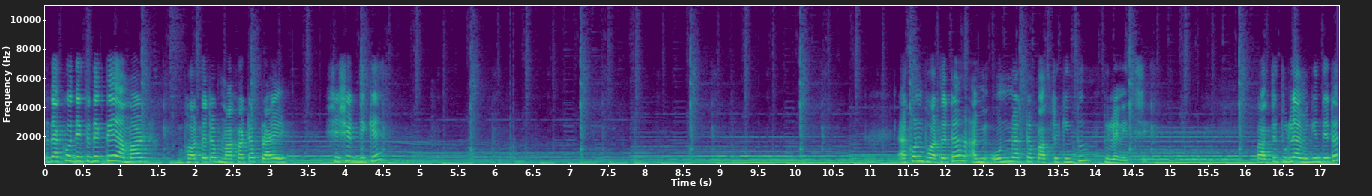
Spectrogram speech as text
তো দেখো, দেখতে দেখতে আমার ভর্তাটা, মাখাটা প্রায় শেষের দিকে। এখন ভর্তাটা আমি অন্য একটা পাত্রে কিন্তু তুলে নিচ্ছি। পাত্রে তুলে আমি কিন্তু এটা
